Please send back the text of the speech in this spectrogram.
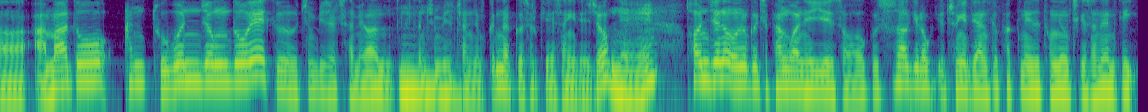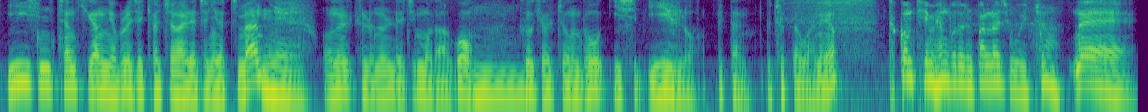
어, 아마도 한 두 번 정도의 그 준비 절차면 일단 준비 절차는 좀 끝날 것으로 예상이 되죠. 네. 헌재는 오늘 그 재판관 회의에서 그 수사 기록 요청에 대한 그 박근혜 대통령 측에서 낸 그 이의신청 기각 여부를 이제 결정할 예정이었지만 네. 오늘 결론을 내지 못하고 그 결정도 22일로 일단 늦췄다고 하네요. 특검팀 행보도 좀 빨라지고 있죠. 네.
